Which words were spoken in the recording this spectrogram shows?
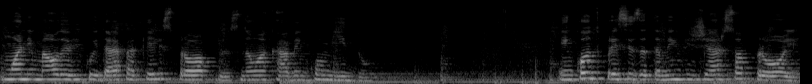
um animal deve cuidar para que eles próprios não acabem comido enquanto precisa também vigiar sua prole.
